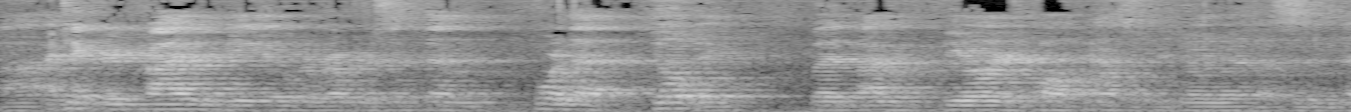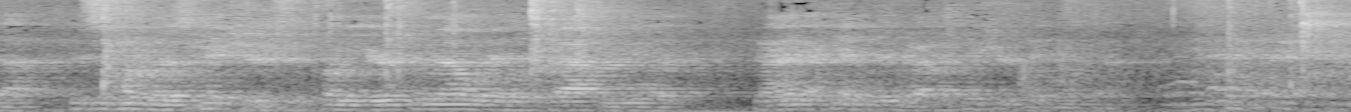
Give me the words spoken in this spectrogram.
Uh, I take great pride in being able to represent them for that building, but I would be honored if all council could join with us. And uh, this is one of those pictures that 20 years from now, we're look back and be like, I, I can't believe I got a picture taken of that.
